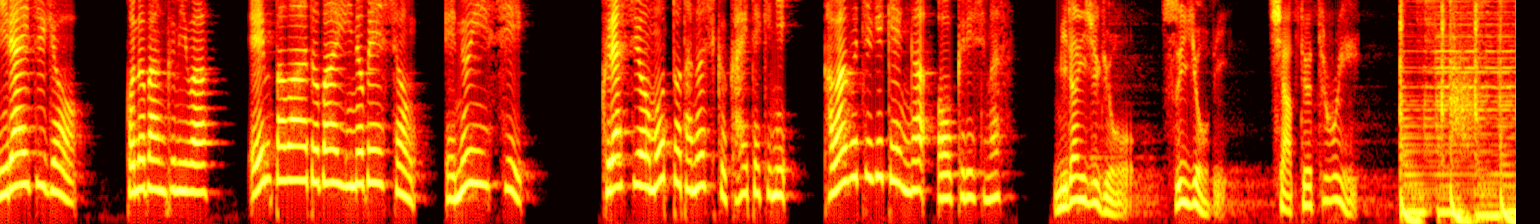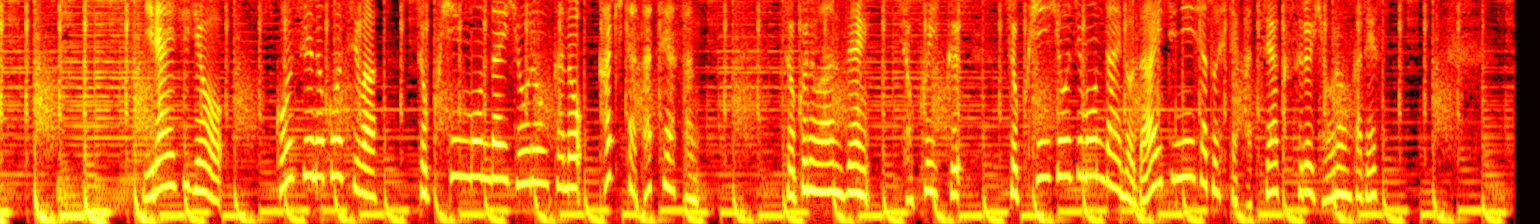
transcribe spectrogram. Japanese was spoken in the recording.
未来授業。この番組はエンパワードバイイノベーション NEC 暮らしをもっと楽しく快適に川口義賢がお送りします。未来授業水曜日チャプター3未来授業。今週の講師は食品問題評論家の柿田達也さん。食の安全食育食品表示問題の第一人者として活躍する評論家です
